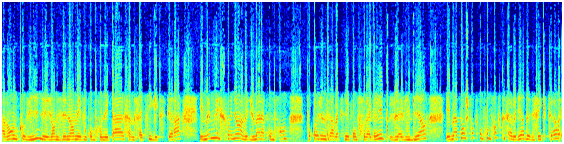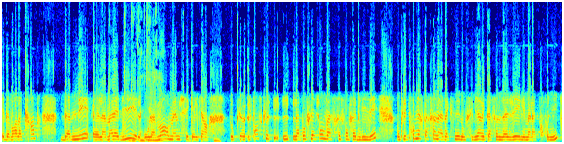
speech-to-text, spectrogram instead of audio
avant le Covid, les gens disaient non mais vous comprenez pas, ça me fatigue, etc. Et même les soignants avaient du mal à comprendre pourquoi je vais me faire vacciner contre la grippe, je la vis bien. Et maintenant, je pense qu'on comprend ce que ça veut dire d'être vecteur et d'avoir la crainte d'amener euh, la maladie ou la mort même chez quelqu'un. Donc euh, je pense que la population va se responsabiliser. Donc les premières personnes à vacciner, donc c'est bien les personnes âgées et les malades chroniques.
